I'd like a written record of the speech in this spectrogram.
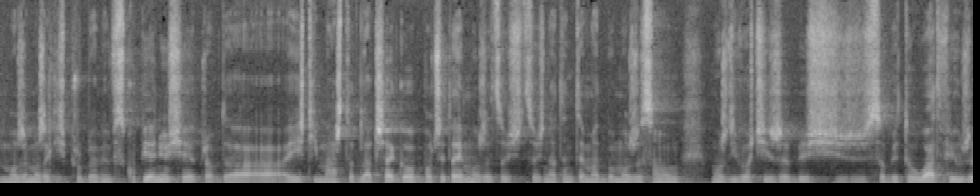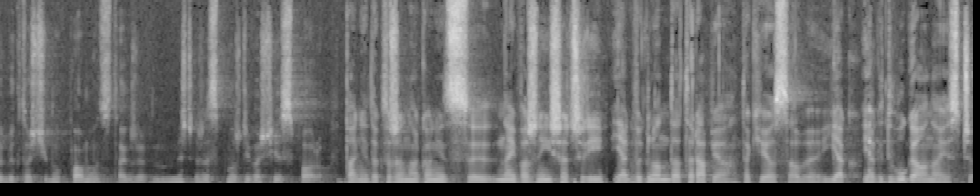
może masz jakieś problemy w skupieniu się, prawda, a jeśli masz, to dlaczego? Poczytaj może coś, coś na ten temat, bo może są możliwości, żebyś sobie to ułatwił, żeby ktoś Ci mógł pomóc. Także myślę, że możliwości jest sporo. Panie doktorze, na koniec y, najważniejsze, czyli jak wygląda terapia takiej osoby? Jak, jak długa ona jest? Czy,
